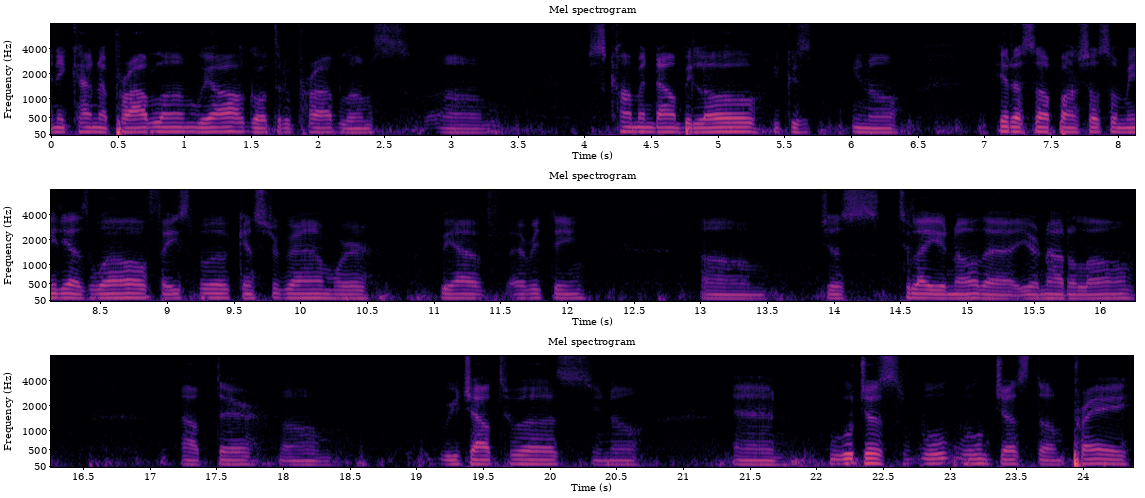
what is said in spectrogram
any kind of problem. We all go through problems. Um, just comment down below. You could, you know, hit us up on social media as well Facebook, Instagram, where we have everything. Um, just to let you know that you're not alone out there. Um, reach out to us, you know, and we'll just we'll we'll just um, pray.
